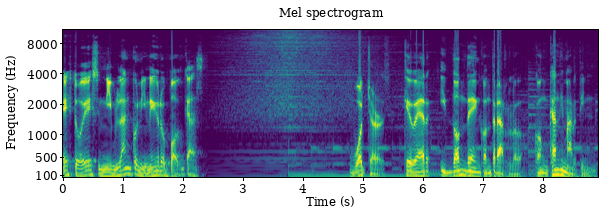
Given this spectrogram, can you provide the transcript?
Esto es Ni Blanco ni Negro Podcast. Watchers, qué ver y dónde encontrarlo, con Candy Martin.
